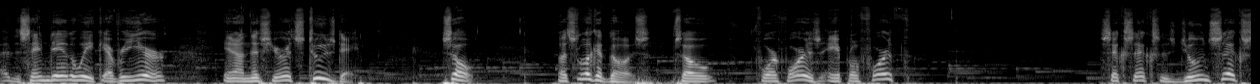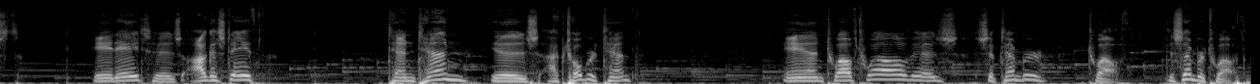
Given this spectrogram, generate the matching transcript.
uh, the same day of the week every year. And on this year, it's Tuesday. So let's look at those. So 4, 4 is April 4th. 6, 6 is June 6th. 8, 8 is August 8th. 10, 10 is October 10th, and 1212 is September 12th, December 12th.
